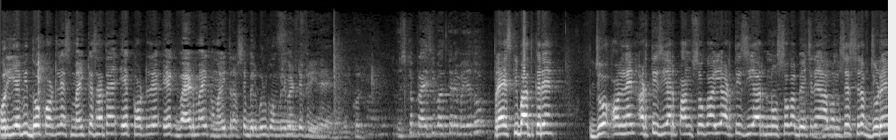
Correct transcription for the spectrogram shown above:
और ये भी दो कॉटलेस माइक के साथ है। एक कॉर्डलेस एक वायर्ड माइक हमारी तरफ़ से बिल्कुल कॉम्प्लीमेंट्री फ्री है। रहेगा बिल्कुल। इसका प्राइस की बात करें भैया तो? प्राइस की बात करें जो ऑनलाइन अड़तीस हज़ार पाँच सौ का या अड़तीस हज़ार नौ सौ का बेच रहे हैं आप हमसे सिर्फ़ जुड़े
